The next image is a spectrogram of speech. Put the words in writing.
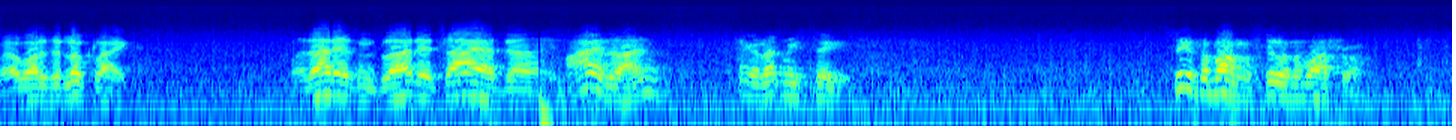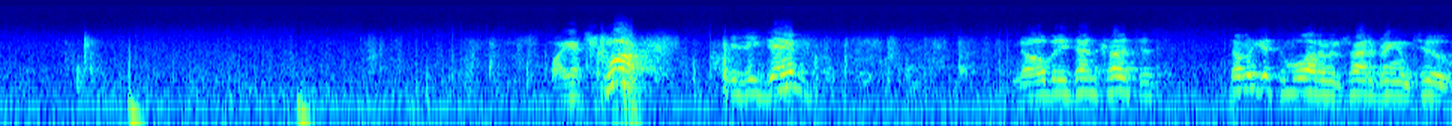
Well, what does it look like? Well, that isn't blood, it's iodine. Iodine? Here, let me see. See if the bottle's still in the washroom. Why, it's Clark! Is he dead? No, but he's unconscious. Someone get some water and try to bring him to.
